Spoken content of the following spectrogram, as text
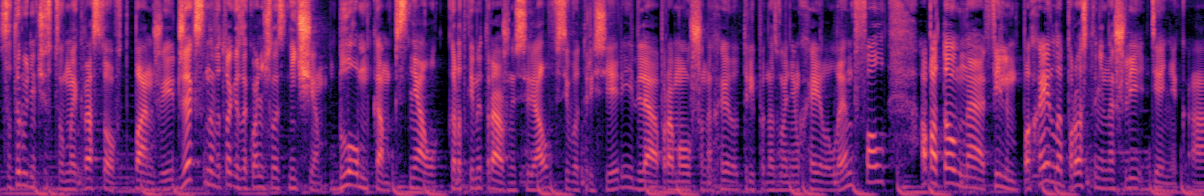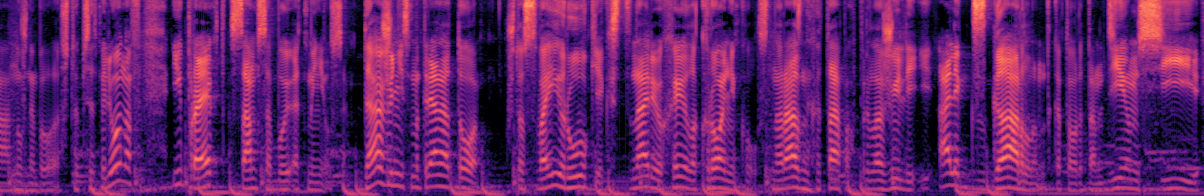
Сотрудничество Microsoft, Bungie и Джексона в итоге закончилось ничем. Бломкамп снял короткометражный сериал, всего три серии, для промоушена Halo 3 под названием Halo Landfall, а потом на фильм по Halo просто не нашли денег, а нужно было 150 миллионов, и проект сам собой отменился. Даже несмотря на то, что свои руки к сценарию Halo Chronicles на разных этапах приложили и Алекс Гарланд, который там DMC,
